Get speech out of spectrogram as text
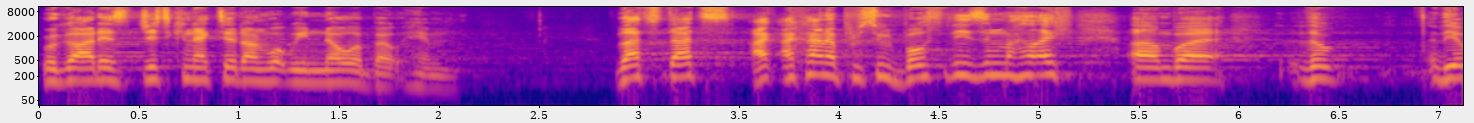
where God is just connected on what we know about Him. That's, that's, I, I kind of pursued both of these in my life, um, but the, the,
